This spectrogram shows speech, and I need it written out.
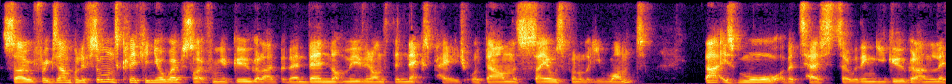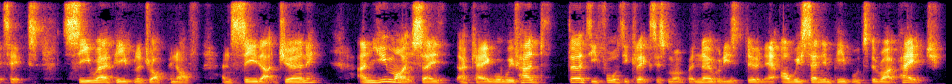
So, for example, if someone's clicking your website from your Google ad, but then they're not moving on to the next page or down the sales funnel that you want, that is more of a test. So, within your Google Analytics, see where people are dropping off and see that journey. And you might say, okay, well, we've had 30, 40 clicks this month, but nobody's doing it. Are we sending people to the right page?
